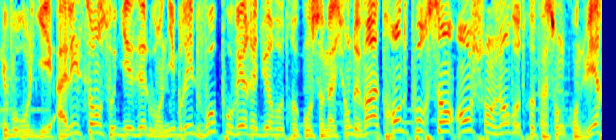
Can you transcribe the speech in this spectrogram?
Que vous rouliez à l'essence, au diesel ou en hybride, vous pouvez réduire votre consommation de 20 à 30% en changeant votre façon de conduire.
